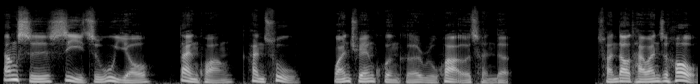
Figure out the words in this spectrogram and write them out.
当时是以植物油。蛋黄和醋完全混合乳化而成的，传到台湾之后，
